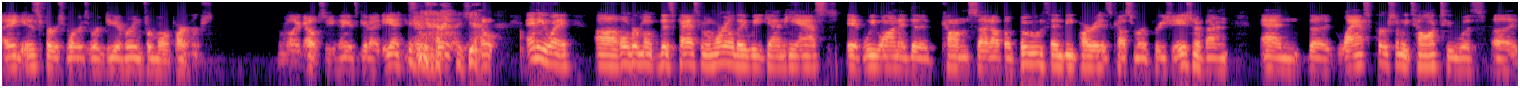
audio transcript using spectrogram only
i think his first words were do you have room for more partners we're like oh so you think it's a good idea he said, "It's a great yeah. so anyway, uh, over mo- this past Memorial Day weekend, he asked if we wanted to come set up a booth and be part of his customer appreciation event. And the last person we talked to was a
